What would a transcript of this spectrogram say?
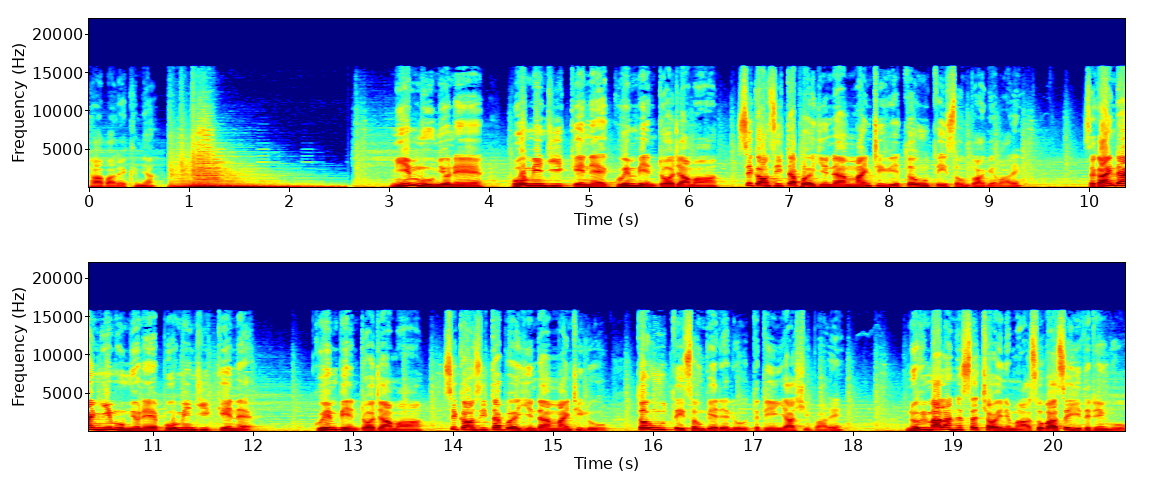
ထားပါတယ်ခင်ဗျာ။ မြင်းမူမြို့နယ်ဘိုးမင်းကြီးကင်းတဲ့ဂွင်းပင်တောကြမှာစစ်ကောင်စီတပ်ဖွဲ့ရင်တန်းမိုင်းထိပ်3ဦးသေဆုံးသွားခဲ့ပါတယ်။စကိုင်းတိုင်းမြင်းမူမြို့နယ်ဘိုးမင်းကြီးကင်းတဲ့ဂွင်းပင်တောကြမှာစစ်ကောင်စီတပ်ဖွဲ့ရင်တန်းမိုင်းထိလို့3ဦးသေဆုံးခဲ့တယ်လို့သတင်းရရှိပါတယ်။နိုဝင်ဘာလ26ရက်နေ့မှာအဆိုပါစစ်ရေးသတင်းကို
